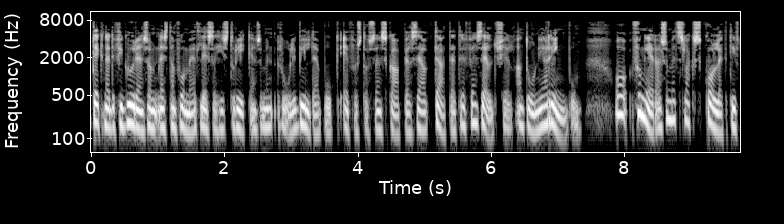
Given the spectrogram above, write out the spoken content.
tecknade figuren som nästan får mig att läsa historiken som en rolig bilderbok är förstås en skapelse av teaterträffens eldsjäl Antonia Ringbom och fungerar som ett slags kollektivt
